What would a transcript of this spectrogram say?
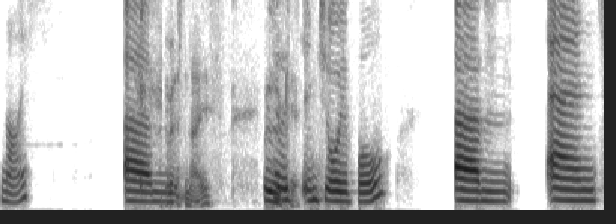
nice. Um, it was nice. It was, it okay. enjoyable. Um, and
